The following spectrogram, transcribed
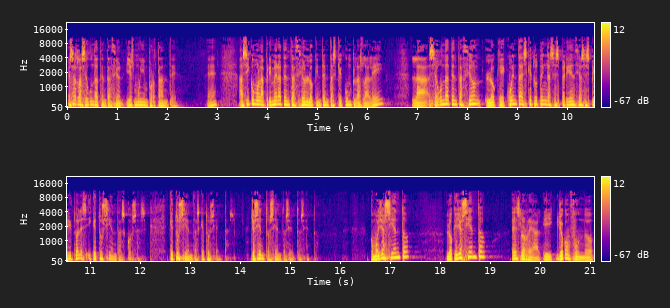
Esa es la segunda tentación y es muy importante. ¿Eh? Así como la primera tentación lo que intenta es que cumplas la ley, la segunda tentación lo que cuenta es que tú tengas experiencias espirituales y que tú sientas cosas. Que tú sientas, que tú sientas. Yo siento, siento, siento, siento. Como yo siento, lo que yo siento es lo real. Y yo confundo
